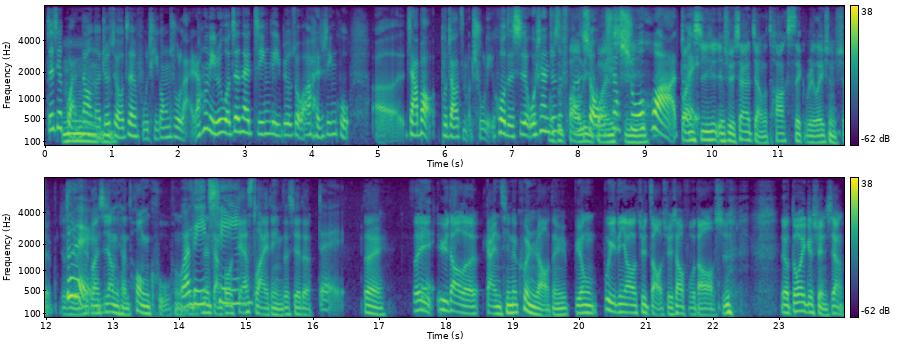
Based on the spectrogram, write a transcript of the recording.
这些管道呢，嗯、就是由政府提供出来。然后你如果正在经历，比如说我要很辛苦，呃，家暴不知道怎么处理，或者是我现在就是分手，我需要说话，对关系也许现在讲的 toxic relationship，就是有些关系让你很痛苦。我要离清。gaslighting 这些的，对对。所以遇到了感情的困扰，等于不用不一定要去找学校辅导老师，有多一个选项。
